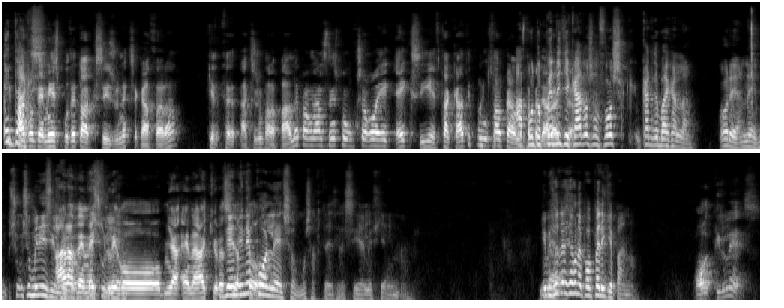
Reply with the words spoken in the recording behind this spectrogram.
Εντάξει. υπάρχουν ταινίες που δεν το αξίζουν ξεκάθαρα και θα αξίζουν παραπάνω. Υπάρχουν άλλες ταινίες που ξέρω εγώ 6 ή 7 κάτι που θα έπαιρναν Από στα το 5 και πενταράκια. κάτω σαφώς κάτι δεν πάει καλά. Ωραία, ναι. Σου, σου μυρίζει λίγο. Άρα δεν σου έχει λέω. λίγο μια, ένα accuracy Δεν αυτό. είναι πολλές όμως αυτές, η αλήθεια είναι. Οι περισσότερες έχουν από 5 και πάνω. Ό,τι λες.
